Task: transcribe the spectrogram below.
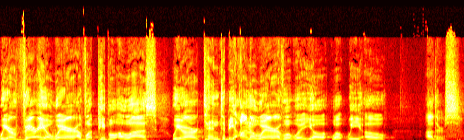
we are very aware of what people owe us. We are tend to be unaware of what we owe, what we owe others.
